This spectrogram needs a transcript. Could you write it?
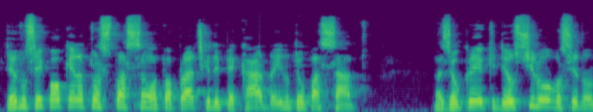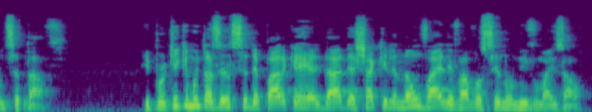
Então, eu não sei qual era a tua situação, a tua prática de pecado aí no teu passado. Mas eu creio que Deus tirou você de onde você estava. E por que, que muitas vezes você depara com a realidade de achar que Ele não vai levar você no nível mais alto?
